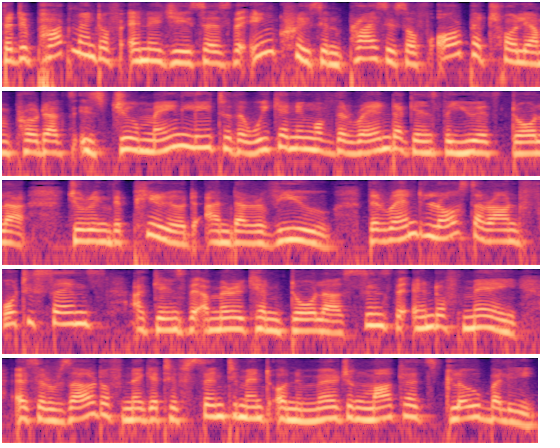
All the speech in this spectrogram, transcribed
The Department of Energy says the increase in prices of all petroleum products is due mainly to the weakening of the rand against the US dollar during the period under review. The rand lost around 40 cents against the American dollar since the end of May as a result of negative sentiment on emerging markets globally.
